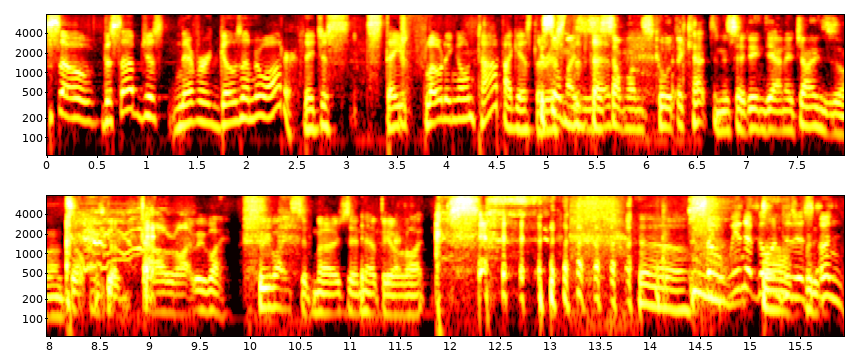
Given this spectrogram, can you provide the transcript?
So the sub just never goes underwater. They just stay floating on top. I guess the It's rest of the as if time. someone's called the captain and said Indiana Jones is on top. He's gone, all right, we won't, we won't submerge, then that'll be all right. So we end up going Oh, to this un,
